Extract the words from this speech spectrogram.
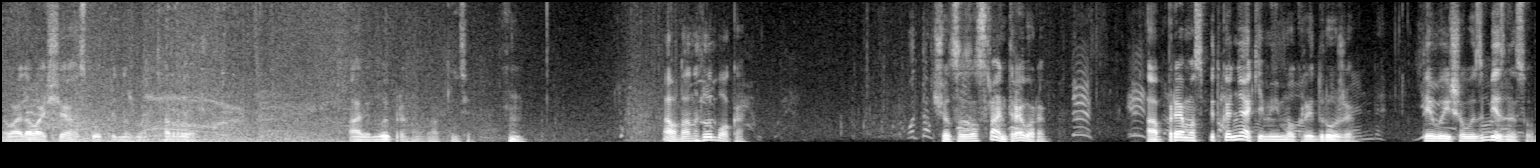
Давай, давай, ще газку піднажми. Хорош. А, він випрыгнув, да, в кінці. Хм. А, вона не глибока. Що це за срань, Треворе? А прямо з-під коняки, мій мокрий друже. Ти вийшов із бізнесу.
